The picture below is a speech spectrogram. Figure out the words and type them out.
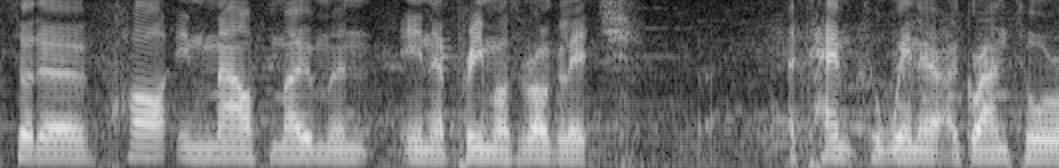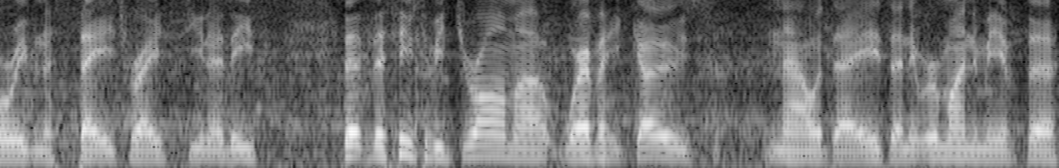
sort of heart in mouth moment in a Primoz Roglic attempt to win a, a, Grand Tour or even a stage race. You know, these there, there, seems to be drama wherever he goes nowadays, and it reminded me of the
